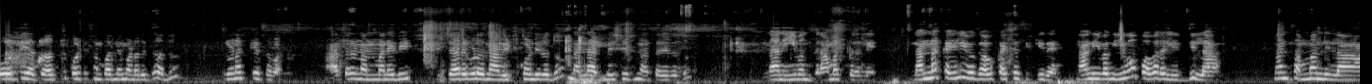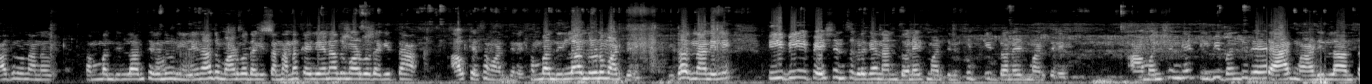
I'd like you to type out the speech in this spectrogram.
ಕೋಟಿ ಅಥವಾ ಹತ್ತು ಕೋಟಿ ಸಂಪಾದನೆ ಮಾಡೋದಿದ್ದು ಅದು ಋಣಕ್ಕೆ ಸಮ. ಆ ಥರ ನನ್ನ ಮನೇಲಿ ವಿಚಾರಗಳು ನಾವು ಇಟ್ಕೊಂಡಿರೋದು, ನನ್ನ ಅಡ್ಮಿನಿಸ್ಟ್ರೇಷನ್ ಆ ಇರೋದು. ನಾನು ಈ ಒಂದು ಗ್ರಾಮಸ್ಥರಲ್ಲಿ, ನನ್ನ ಕೈಲಿ ಇವಾಗ ಅವಕಾಶ ಸಿಕ್ಕಿದೆ. ನಾನು ಇವಾಗ ಯುವ ಪವರಲ್ಲಿ ಇದ್ದಿಲ್ಲ. ನನ್ನ ಸಂಬಂಧ ಇಲ್ಲ. ಆದರೂ ನಾನು ಸಂಬಂಧ ಇಲ್ಲ ಅಂತ ಹೇಳಿದ್ರು ಏನಾದರೂ ಮಾಡ್ಬೋದಾಗಿತ್ತಾ? ನನ್ನ ಕೈಲಿ ಏನಾದರೂ ಮಾಡ್ಬೋದಾಗಿತ್ತಾ? ಆ ಕೆಲಸ ಮಾಡ್ತೀನಿ. ಸಂಬಂಧ ಇಲ್ಲ ಅಂದ್ರೂ ಮಾಡ್ತೀನಿ. ಬಿಕಾಸ್ ನಾನಿಲ್ಲಿ ಟಿ ಬಿ ಗಳಿಗೆ ನಾನು ಡೊನೇಟ್ ಮಾಡ್ತೀನಿ. ಫುಡ್ ಕಿಟ್ ಡೊನೇಟ್ ಮಾಡ್ತೀನಿ. ಆ ಮನುಷ್ಯನಿಗೆ ಟಿ ಬಿ ಬಂದಿದೆ ಟ್ಯಾಗ್ ಮಾಡಿಲ್ಲ ಅಂತ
